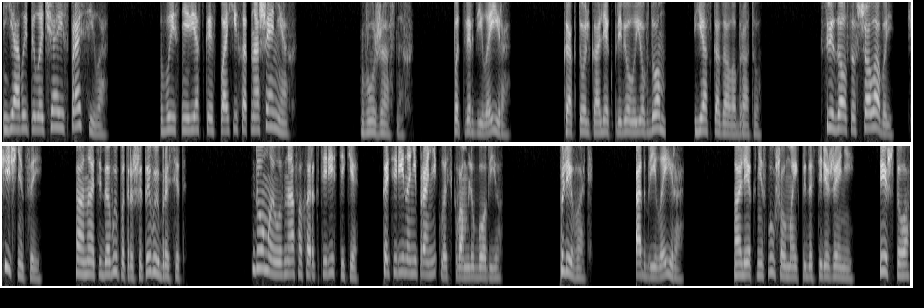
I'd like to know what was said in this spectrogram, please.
Я выпила чай и спросила. «Вы с невесткой в плохих отношениях?» «В ужасных», — подтвердила Ира. Как только Олег привел ее в дом, я сказала брату. «Связался с шалавой, хищницей. Она тебя выпотрошит и выбросит». Думаю, узнав о характеристике, Катерина не прониклась к вам любовью. «Плевать», — отбрила Ира. Олег не слушал моих предостережений. И что?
